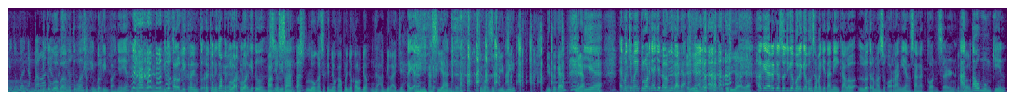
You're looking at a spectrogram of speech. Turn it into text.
Itu banyak banget. itu gua banget nggak tuh wah saking berlimpahnya ya. iya, itu kalau di rekening itu rekening itu sampai Iya. keluar-keluar gitu. si Pantesan duitnya. pas lu ngasih ke nyokap lu, nyokap lu bilang enggak ambil aja. Kasihan cuma segini. Gitu kan? Ya. Iya, emang cuma yang keluarnya aja dalamnya nggak ada. Iya, itu dia ya. Oke, ada Kristo juga boleh gabung sama kita nih kalau lu termasuk orang yang sangat concern Betul. atau mungkin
